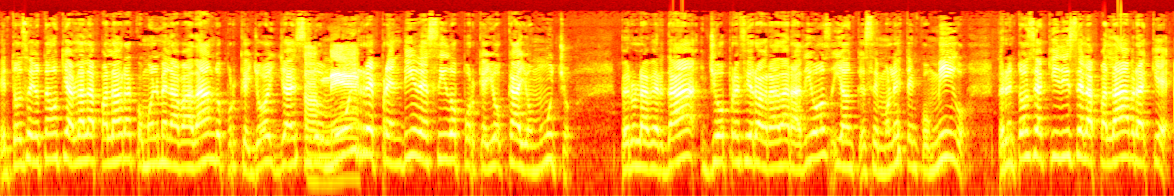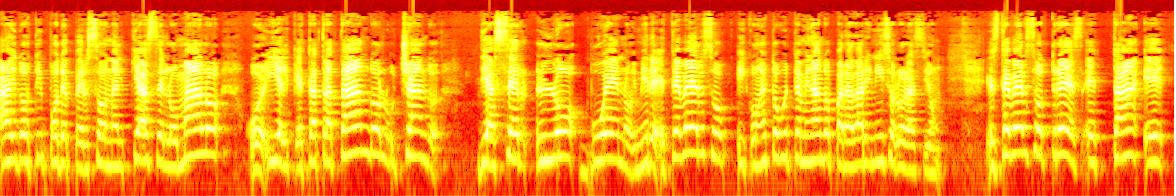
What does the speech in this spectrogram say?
Entonces yo tengo que hablar la palabra como Él me la va dando, porque yo ya he sido muy reprendida, he sido porque yo callo mucho. Pero la verdad, yo prefiero agradar a Dios y aunque se molesten conmigo. Pero entonces aquí dice la palabra que hay dos tipos de personas, el que hace lo malo y el que está tratando, luchando de hacer lo bueno. Y mire, este verso, y con esto voy terminando para dar inicio a la oración. Este verso 3 está, eh,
